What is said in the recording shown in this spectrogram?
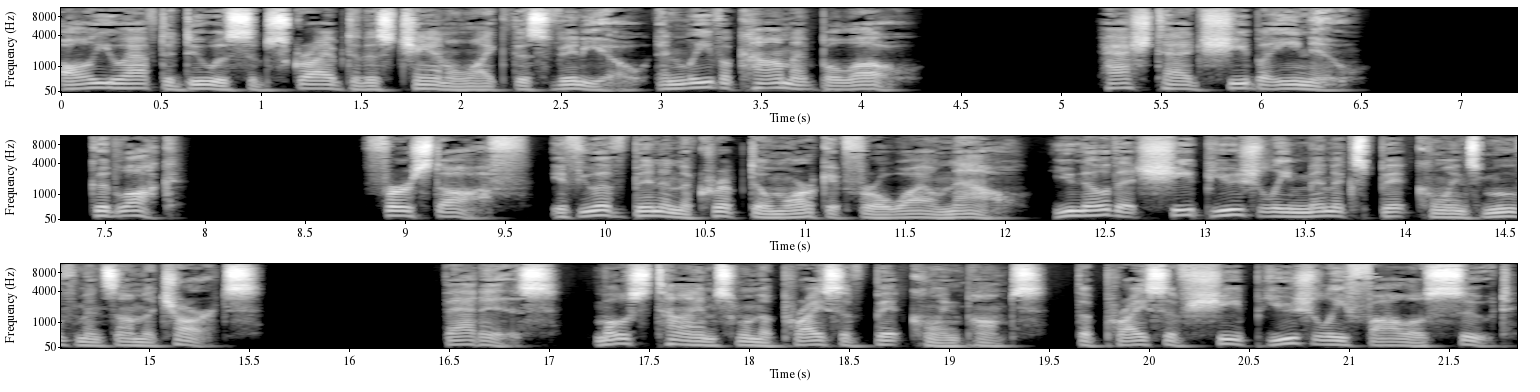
All you have to do is subscribe to this channel like this video and leave a comment below. Hashtag Shiba Inu. Good luck. First off, if you have been in the crypto market for a while now, you know that SHIB usually mimics Bitcoin's movements on the charts. That is, most times when the price of Bitcoin pumps, the price of SHIB usually follows suit.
